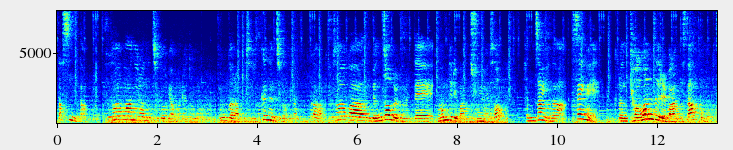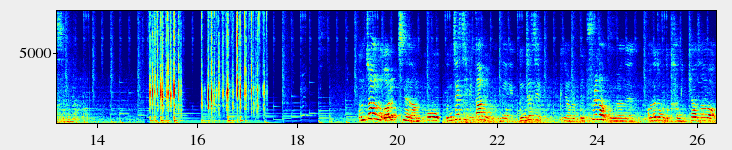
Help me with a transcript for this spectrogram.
땄습니다. 부사관이라는 직업이 아무래도 누군가를 앞에서 이끄는 직업이다 보니까 부사관 면접을 볼 때 경험들이 많이 중요해서 반장이나 학생회 그런 경험들을 많이 쌓았던 것 같습니다. 엄청 어렵지는 않고 문제집이 따로 있는데 문제집 그냥 몇 번 풀다 보면은 어느 정도 감 익혀서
